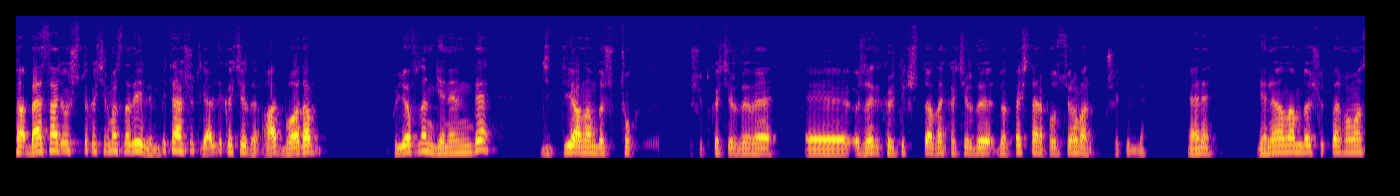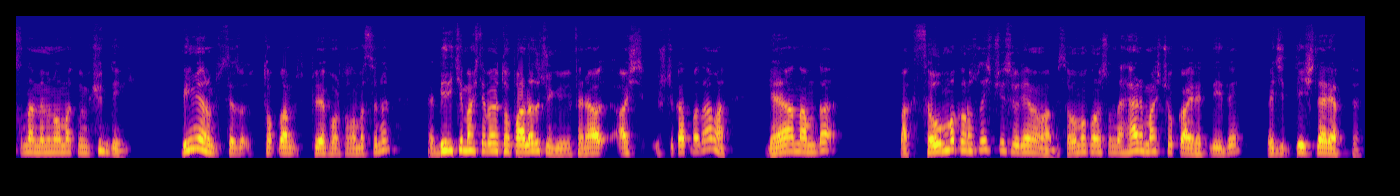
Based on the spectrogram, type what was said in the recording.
ben sadece o şutu kaçırması da değilim. Bir tane şut geldi kaçırdı. Abi bu adam playoff'ların genelinde ciddi anlamda şu- çok şut kaçırdı ve e, özellikle kritik şutlardan kaçırdığı 4-5 tane pozisyonu var bu şekilde. Yani genel anlamda şut performansından memnun olmak mümkün değil. Bilmiyorum sezon, toplam playoff ortalamasını. Bir iki maçta böyle toparladı çünkü. Fena aş, üçlük atmadı ama genel anlamda bak savunma konusunda hiçbir şey söyleyemem abi. Savunma konusunda her maç çok gayretliydi ve ciddi işler yaptı.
